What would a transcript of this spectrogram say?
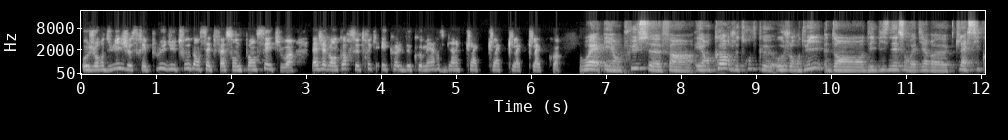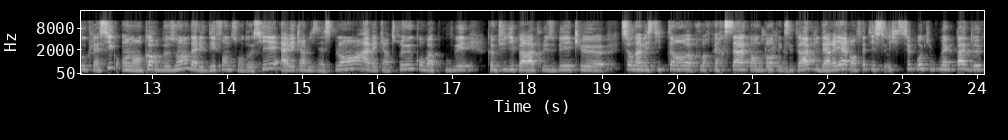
Aujourd'hui, je serais plus du tout dans cette façon de penser, tu vois. Là, j'avais encore ce truc école de commerce, bien clac, clac, clac, clac, quoi. Ouais, et en plus, enfin, et encore, je trouve qu'aujourd'hui, dans des business, on va dire euh, classico-classiques, on a encore besoin d'aller défendre son dossier avec un business plan, avec un truc, on va prouver, comme tu dis, par A plus B, que euh, si on investit tant, on va pouvoir faire ça, tant de ventes, etc. Puis derrière, en fait, ils se, ils se préoccupent même pas de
